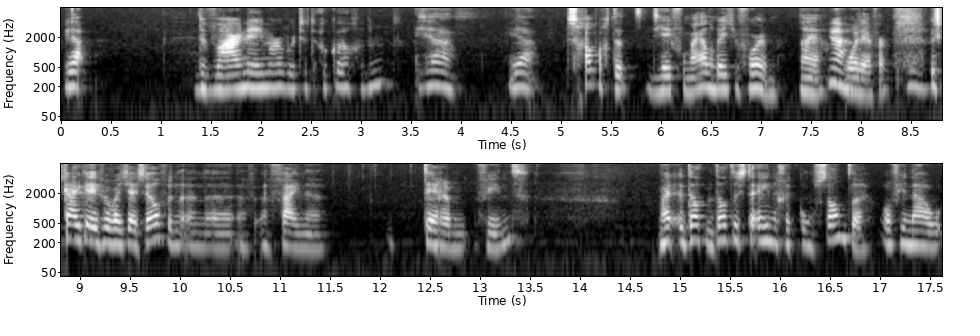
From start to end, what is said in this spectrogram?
Ja. De waarnemer wordt het ook wel genoemd. Ja, ja. Het is grappig, dat, die heeft voor mij al een beetje vorm. Nou ja, whatever. Dus kijk even wat jij zelf een, een, eh, een, een fijne term vindt. Maar dat, dat is de enige constante. Of je nou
